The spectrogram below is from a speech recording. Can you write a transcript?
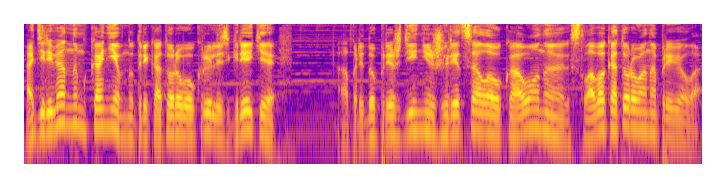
о деревянном коне, внутри которого укрылись греки, о предупреждении жреца Лаукаона, слова которого она привела.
